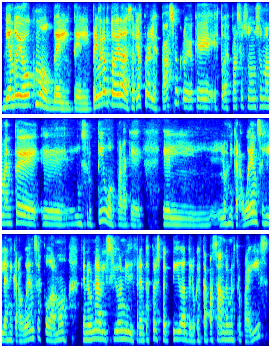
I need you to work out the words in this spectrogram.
viendo yo como del, del, primero que todo agradecerles por el espacio, creo yo que estos espacios son sumamente eh, instructivos para que los nicaragüenses y las nicaragüenses podamos tener una visión y diferentes perspectivas de lo que está pasando en nuestro país.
